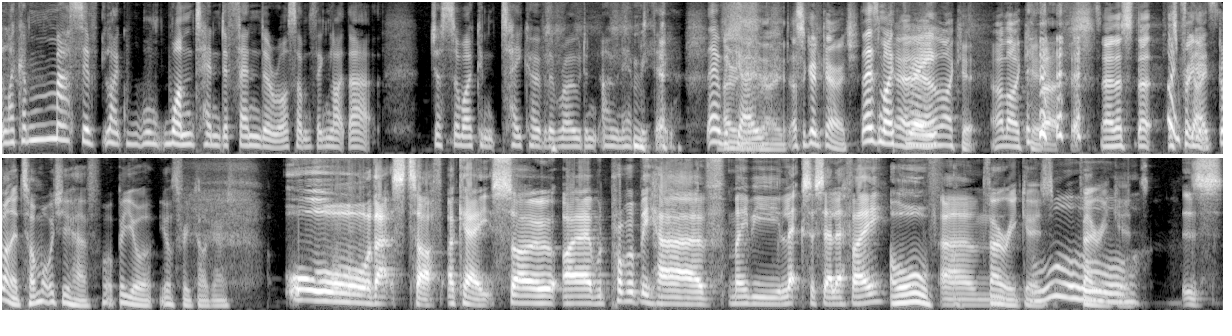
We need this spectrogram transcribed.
like a massive like one ten Defender or something like that, just so I can take over the road and own everything. There we Own go. the. That's a good garage. There's my Yeah, three. yeah, I like it. I like it. No, that's that, that's Thanks, pretty guys. good. Go on then, Tom. What would you have? What would be your your three car garage? Oh, that's tough. Okay, so I would probably have maybe Lexus LFA Oh, Um, very good. Very good. Is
